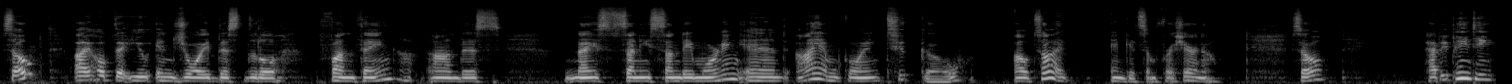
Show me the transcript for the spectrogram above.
So I hope that you enjoyed this little fun thing on this nice sunny Sunday morning and I am going to go outside and get some fresh air now. So happy painting!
